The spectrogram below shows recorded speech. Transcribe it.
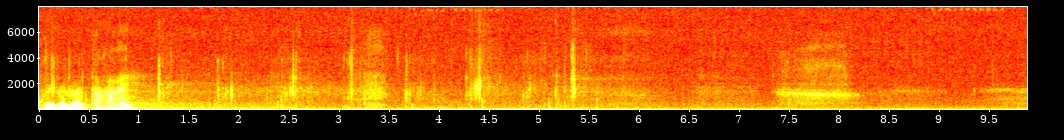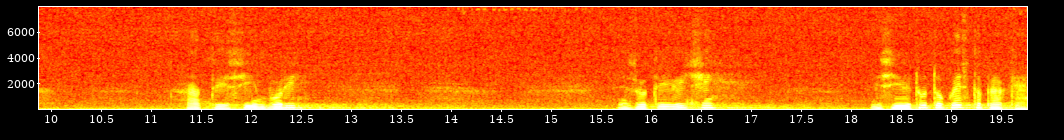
Quello è l'altare. Altri simboli esoterici. E si tutto questo perché?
